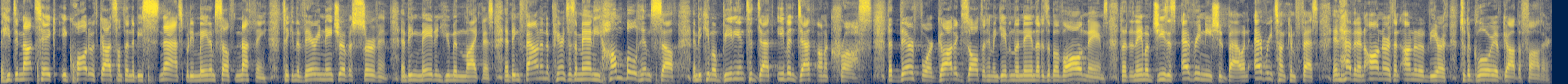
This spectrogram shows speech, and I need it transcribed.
that he did not take equality with God something to be snatched, but he made himself nothing, taking the very nature of a servant and being made in human likeness. And being found in appearance as a man, he humbled himself and became obedient to death, even death on a cross. That therefore God exalted him and gave him the name that is above all names, that the name of Jesus every knee should bow and every tongue confess in heaven and on earth and under the earth to the glory of God the Father.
